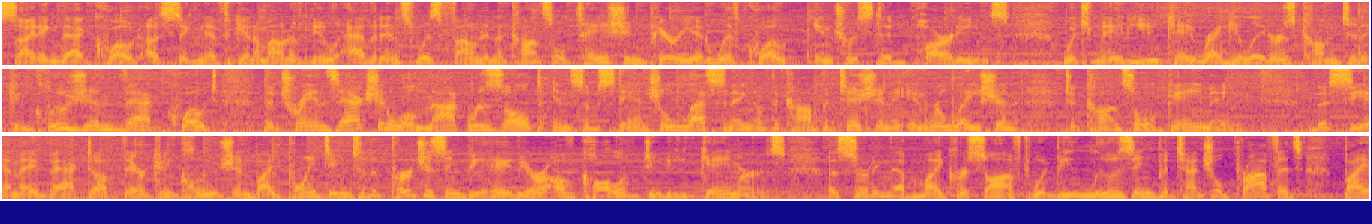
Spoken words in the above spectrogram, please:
citing that, quote, a significant amount of new evidence was found in the consultation period with, quote, interested parties, which made UK regulators come to the conclusion that, quote, the transaction will not result in substantial lessening of the competition in relation to console gaming. The CMA backed up their conclusion by pointing to the purchasing behavior of Call of Duty gamers, asserting that Microsoft would be losing potential profits by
